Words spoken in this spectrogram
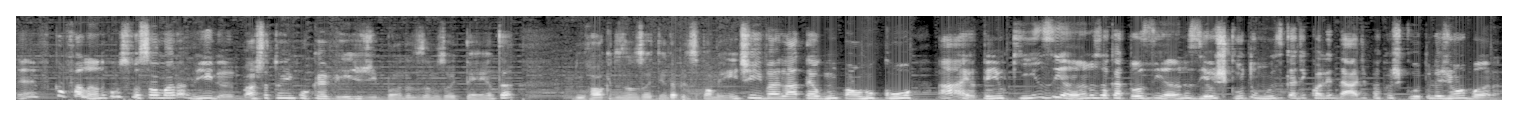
é, ficam falando como se fosse uma maravilha. Basta tu ir em qualquer vídeo de banda dos anos 80, do rock dos anos 80 principalmente, e vai lá ter algum pau no cu. Ah, eu tenho 15 anos ou 14 anos e eu escuto música de qualidade porque eu escuto Legião Urbana.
